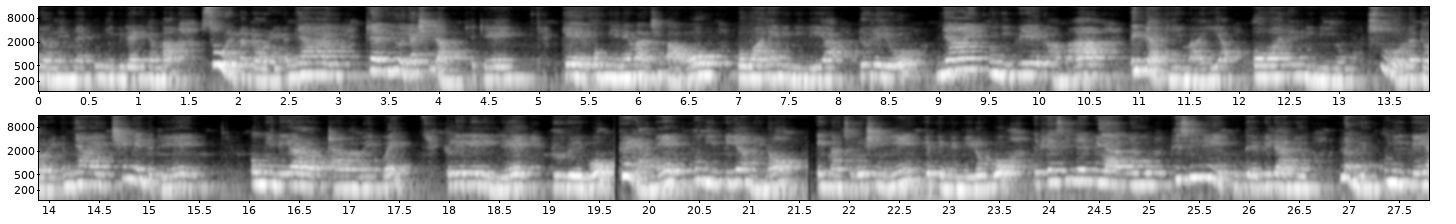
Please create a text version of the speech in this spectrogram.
မျောလင်းမဲ့ကူညီပေးတဲ့ဒီကမှာစုရလက်တော်တွေအများကြီးတက်ပြီးတော့ရရှိလာမှာဖြစ်တယ်။ကဲပုံမြင်ထဲမှာကြည့်ပါဦးဘဝနဲ့နီနီလေးကလူတွေကိုအများကြီးကူညီပေးတဲ့အခါမှာအိပ်ပြပြင်းမာကြီးကဘဝနဲ့နီနီကိုစုရလက်တော်တွေအများကြီးချိမြင့်တဲ့ ပုံမြင်လေးကတော့ဒါပါပဲကွယ်ကလေးလေးတွေလည်းလူတွေကိုတွေ့တာနဲ့ကူညီပေးရမယ်နော်အိမ်မှာဆိုလို့ရှိရင်ဖေဖေမေမေတို့ကိုတပြက်စီလေးပေးတာမျိုးပစ္စည်းလေးကိုတည်ပေးတာမျိုးအဲ့လိုမျိုးကူညီပေးရ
